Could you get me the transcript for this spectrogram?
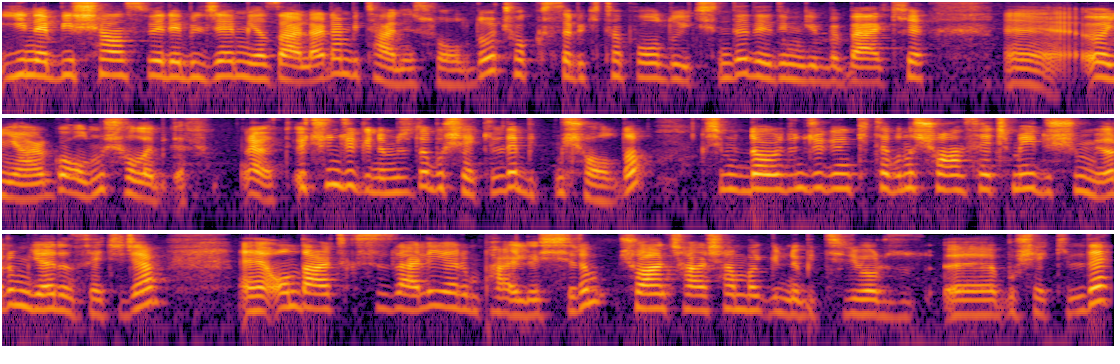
yine bir şans verebileceğim yazarlardan bir tanesi oldu. Çok kısa bir kitap olduğu için de dediğim gibi belki e, ön yargı olmuş olabilir. Evet üçüncü günümüz de bu şekilde bitmiş oldu. Şimdi dördüncü gün kitabını şu an seçmeyi düşünmüyorum. Yarın seçeceğim. E, onu da artık sizlerle yarın paylaşırım. Şu an çarşamba günü bitiriyoruz e, bu şekilde.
